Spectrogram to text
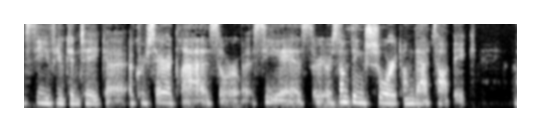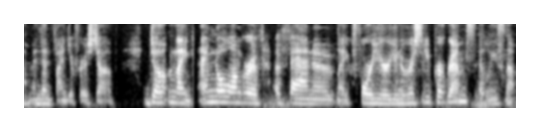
see if you can take a, a Coursera class or a CAS or, or something short on that topic um, and then find your first job don't like i'm no longer a, a fan of like four-year university programs at least not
